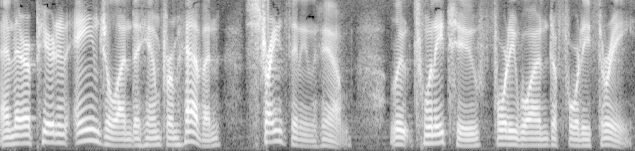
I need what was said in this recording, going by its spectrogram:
And there appeared an angel unto him from heaven, strengthening him. Luke 22 41 to 43.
